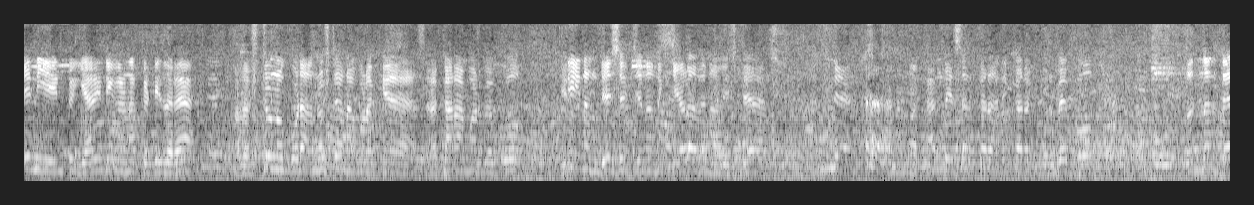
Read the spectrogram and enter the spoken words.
ಏನು ಈ ಎಂಟು ಗ್ಯಾರಂಟಿಗಳನ್ನ ಕಟ್ಟಿದ್ದಾರೆ ಅದಷ್ಟನ್ನು ಕೂಡ ಅನುಷ್ಠಾನಗೊಳ್ಳೋಕ್ಕೆ ಸಹಕಾರ ಮಾಡಬೇಕು. ಇಡೀ ನಮ್ಮ ದೇಶದ ಜನನ ಕೇಳೋದು ನಾವಿಷ್ಟೇ. ಮುಂದೆ ನಮ್ಮ ಕಾಂಗ್ರೆಸ್ ಸರ್ಕಾರ ಅಧಿಕಾರಕ್ಕೆ ಬರಬೇಕು. ಬಂದಂತೆ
